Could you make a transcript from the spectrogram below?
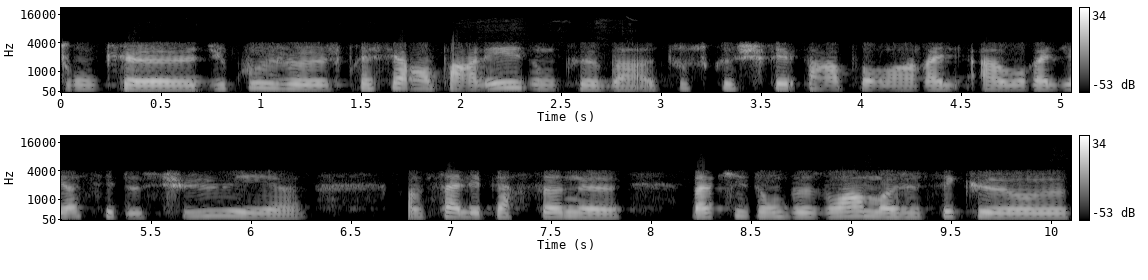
Donc, euh, du coup, je, je préfère en parler. Donc, euh, bah, tout ce que je fais par rapport à, à Aurélia, c'est dessus. Et euh, comme ça, les personnes bah, qui ont besoin, moi, je sais que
